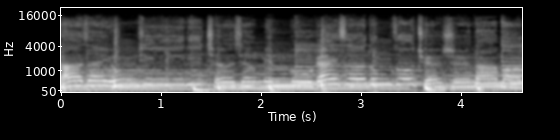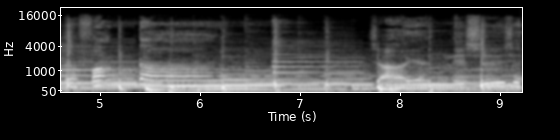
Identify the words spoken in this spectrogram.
他在拥挤的车厢，面不改色，动作却是那么的放荡。眨眼的时间，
